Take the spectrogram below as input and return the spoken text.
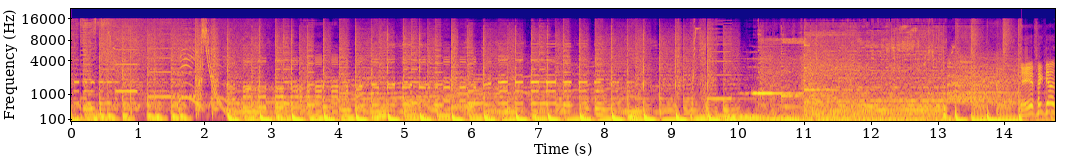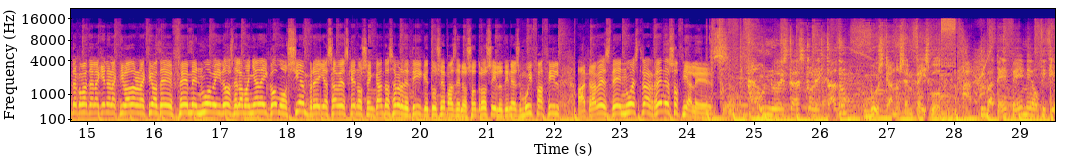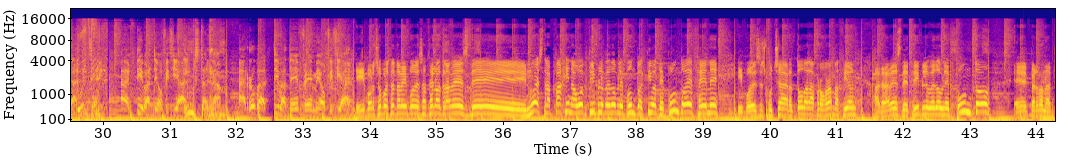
Efectivamente, combátela aquí en el activador en Actívate FM 9 y 2 de la mañana. Y como siempre, ya sabes que nos encanta saber de ti, que tú sepas de nosotros y lo tienes muy fácil a través de nuestras redes sociales. ¿Aún no estás conectado? Búscanos en Facebook. Actívate FM Oficial. Twitter. Actívate Oficial. Instagram. Arroba Actívate FM Oficial. Y por supuesto también puedes hacerlo a través de nuestra página web www.activate.fm y puedes escuchar toda la programación a través de www. Eh, perdón,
